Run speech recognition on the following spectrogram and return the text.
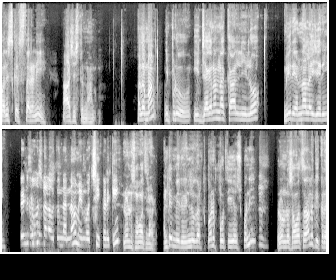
పరిష్కరిస్తారని ఆశిస్తున్నాను హలోమ్మా ఇప్పుడు ఈ జగనన్న కాలనీలో మీరు ఎన్నాళ్ళు చేరి రెండు సంవత్సరాలు అవుతుందన్న మేము వచ్చి ఇక్కడికి రెండు సంవత్సరాలు అంటే మీరు ఇల్లు కట్టుకొని పూర్తి చేసుకొని. రెండు సంవత్సరాలకు ఇక్కడ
